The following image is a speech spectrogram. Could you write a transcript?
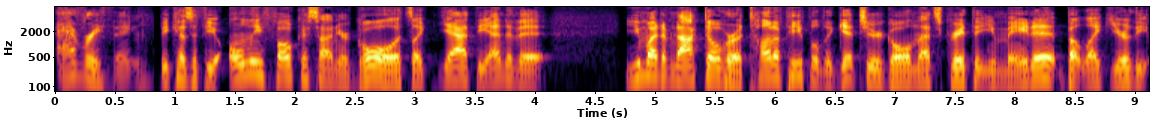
everything. Because if you only focus on your goal, it's like, yeah, at the end of it, you might have knocked over a ton of people to get to your goal, and that's great that you made it, but like you're the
